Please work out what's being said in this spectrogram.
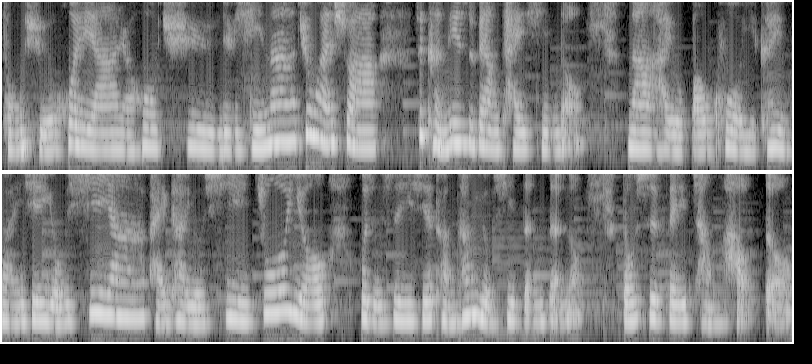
同学会啊，然后去旅行啊、去玩耍。这肯定是非常开心的哦。那还有包括也可以玩一些游戏呀，牌卡游戏、桌游，或者是一些团康游戏等等哦，都是非常好的哦。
